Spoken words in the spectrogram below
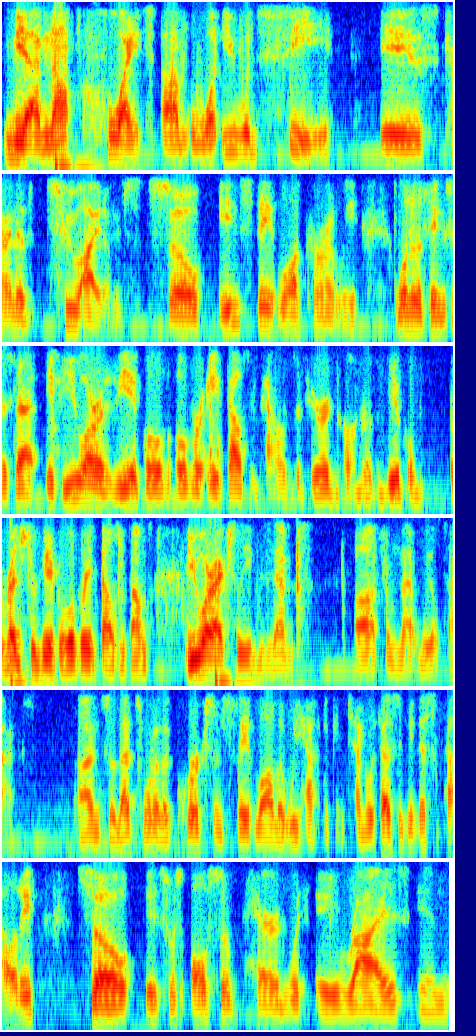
yeah, not quite. Um, what you would see is kind of two items. So, in state law currently, one of the things is that if you are a vehicle of over 8,000 pounds, if you're an owner of a vehicle, a registered vehicle over 8,000 pounds, you are actually exempt uh, from that wheel tax. Uh, and so that's one of the quirks in state law that we have to contend with as a municipality. So this was also paired with a rise in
